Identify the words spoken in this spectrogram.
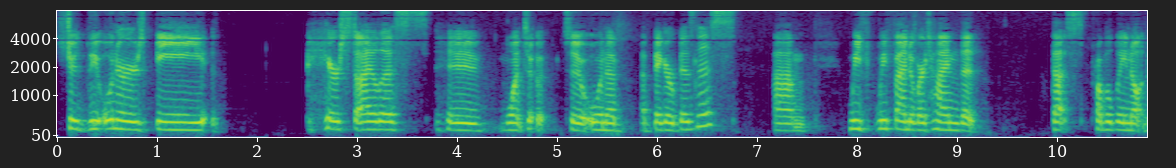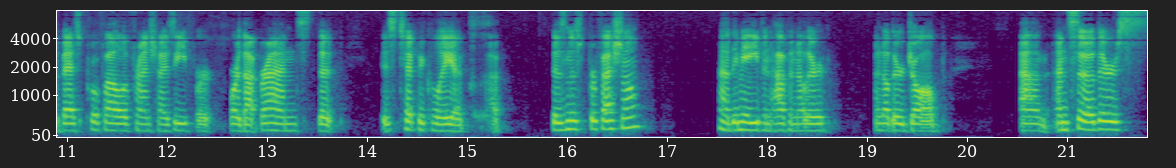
Should the owners be hairstylists who want to to own a, a bigger business? Um, we've we found over time that that's probably not the best profile of franchisee for for that brand that is typically a, a business professional. Uh, they may even have another another job. Um, and so there's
